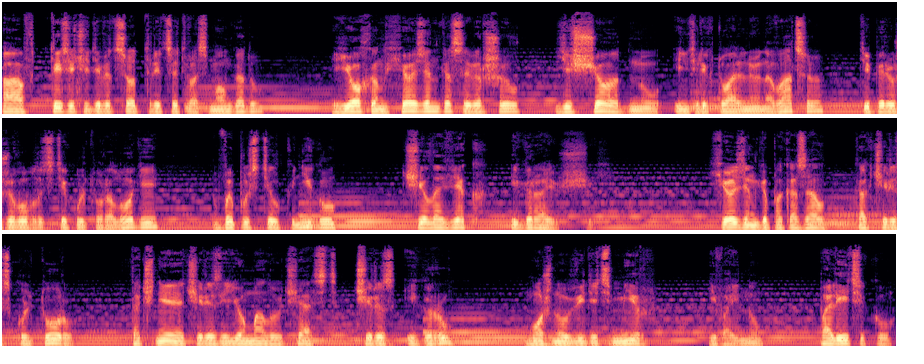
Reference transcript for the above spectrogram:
А в 1938 году Йохан Хёзинга совершил еще одну интеллектуальную инновацию, теперь уже в области культурологии, выпустил книгу «Человек играющий». Хёзинга показал, как через культуру, точнее, через ее малую часть, через игру, можно увидеть мир и войну, политику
